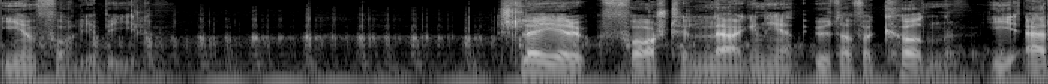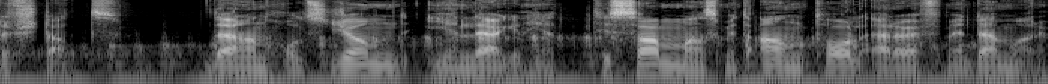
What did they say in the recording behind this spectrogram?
i en följebil. Schleyer förs till en lägenhet utanför Köln i Erfstadt där han hålls gömd i en lägenhet tillsammans med ett antal RAF-medlemmar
